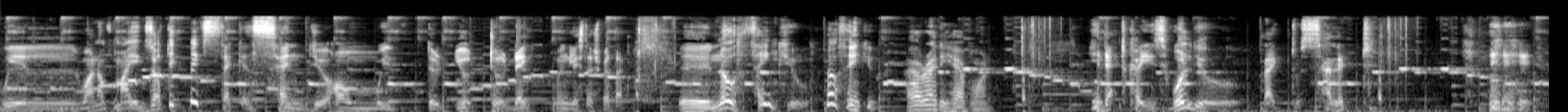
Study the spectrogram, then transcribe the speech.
Will one of my exotic beasts I can send you home with you today? O inglês está espetáculo. Uh, no, thank you. No, thank you. I already have one. In that case, will you like to sell it?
